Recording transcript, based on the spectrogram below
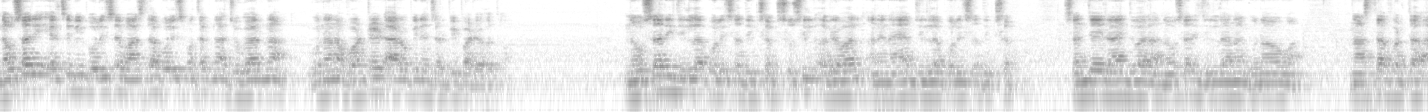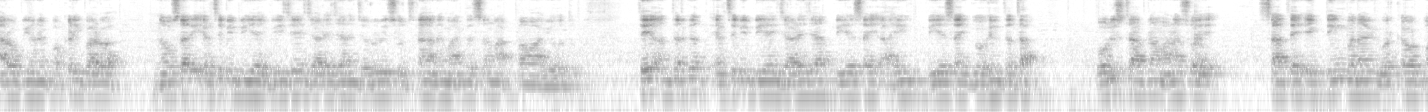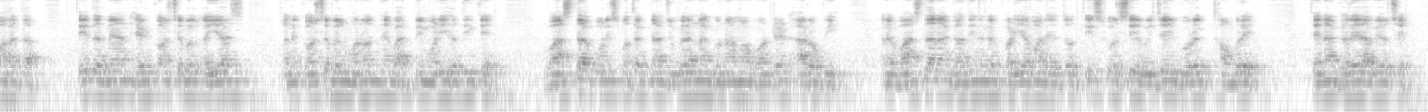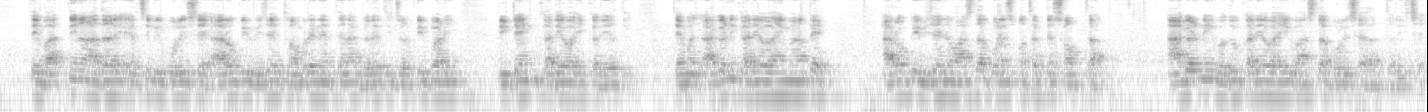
Navsari LCB પોલીસે Vansda police મથકના જુગારના ગુનાના વોન્ટેડ આરોપીને ઝડપી પાડ્યો હતો. નવસારી જિલ્લા પોલીસ અધિક્ષક સુશીલ અગ્રવાલ અને નાયબ જિલ્લા પોલીસ અધિક્ષક સંજય રાય દ્વારા નવસારી જિલ્લાના ગુનાઓમાં નાસ્તા ફરતા આરોપીઓને પકડી પાડવા નવસારી એલસીબી પીઆઈ વિજય જાડેજાને જરૂરી સૂચના અને માર્ગદર્શન આપવામાં આવ્યું હતું. તે અંતર્ગત LCB PI Jadeja, PSI Ahir, PSI Gohil તથા પોલીસ સ્ટાફના માણસોએ સાથે એક ટીમ બનાવી વર્કઆઉટમાં હતા. તે દરમિયાન હેડ કોન્સ્ટેબલ અયાઝ અને કોન્સ્ટેબલ મનોજને બાતમી મળી હતી કે વાંસદા પોલીસ મથકના જુગારના ગુનામાં વોન્ટેડ આરોપી અને વાંસદાના ગાંધીનગર ફળિયામાં રહેતો ત્રીસ વર્ષીય વિજય ગોરેખ થોંબરે તેના ઘરે આવ્યો છે. તે બાતમીના આધારે એલસીબી પોલીસે આરોપી વિજય થોંબરેને તેના ઘરેથી ઝડપી પાડી ડિટેઇન કાર્યવાહી કરી હતી. તેમજ આગળની કાર્યવાહી માટે આરોપી વિજયને વાંસદા પોલીસ મથકને સોંપતા આગળની વધુ કાર્યવાહી વાંસદા પોલીસે હાથ ધરી છે.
